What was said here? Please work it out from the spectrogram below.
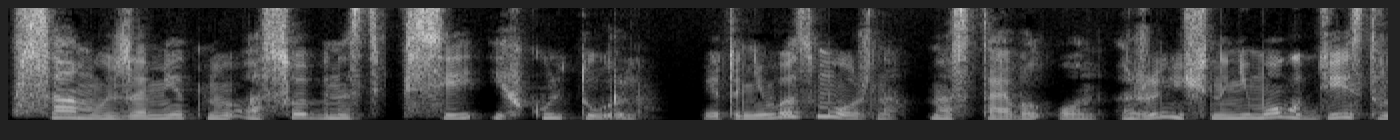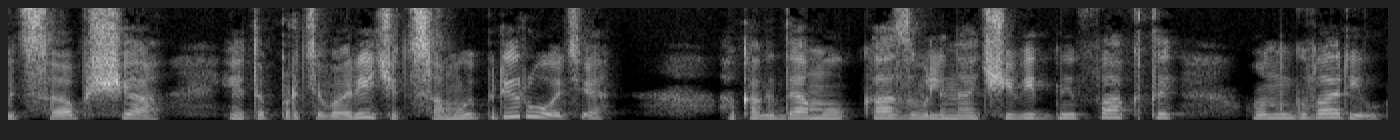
самую заметную особенность всей их культуры. «Это невозможно», — настаивал он. «Женщины не могут действовать сообща, это противоречит самой природе». А когда мы указывали на очевидные факты, он говорил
